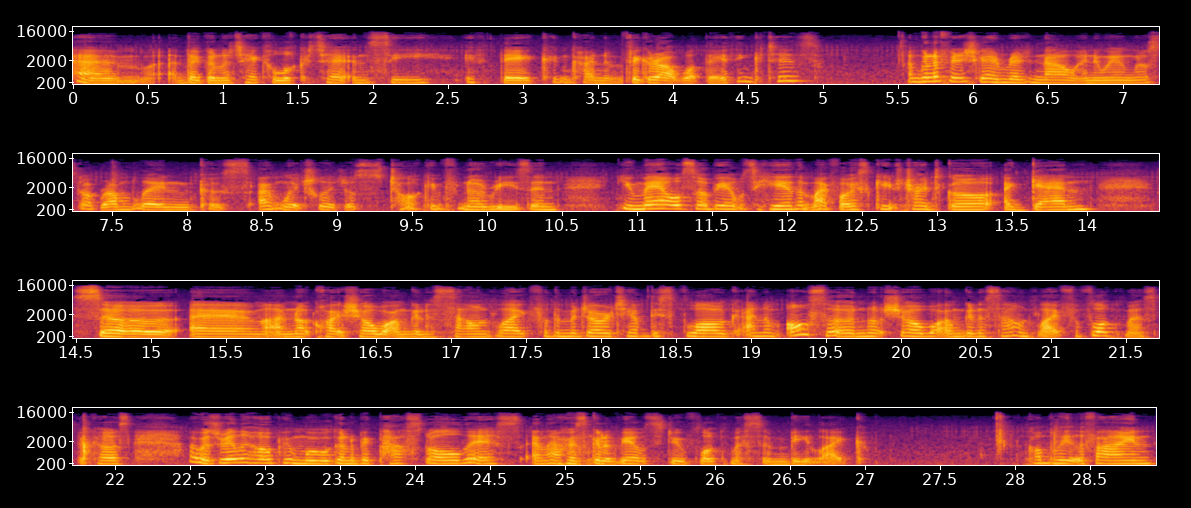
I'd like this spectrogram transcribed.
Um, they're going to take a look at it and see if they can kind of figure out what they think it is I'm to finish getting ready now anyway. I'm to stop rambling because I'm literally just talking for no reason. You may also be able to hear that my voice keeps trying to go again. So um, I'm not quite sure what I'm to sound like for the majority of this vlog. And I'm also not sure what I'm to sound like for Vlogmas because I was really hoping we were to be past all this and I was to be able to do Vlogmas and be like completely fine.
